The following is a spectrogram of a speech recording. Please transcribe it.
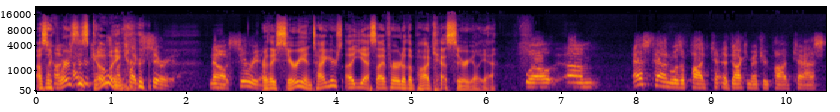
I was like, where's uh, this going? Much like Syria. No, Syria. Are they Syrian tigers? Uh, yes, I've heard of the podcast Serial. Yeah. Well, um, S Town was a podcast, a documentary podcast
